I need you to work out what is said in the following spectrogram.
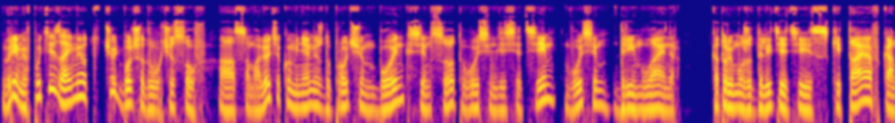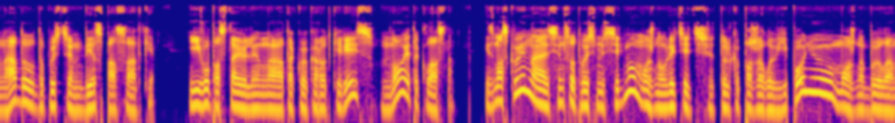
Время в пути займет чуть больше двух часов, а самолетик у меня, между прочим, Boeing 787-8 Dreamliner, который может долететь из Китая в Канаду, допустим, без посадки. И его поставили на такой короткий рейс, но это классно. Из Москвы на 787 можно улететь только, пожалуй, в Японию, можно было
